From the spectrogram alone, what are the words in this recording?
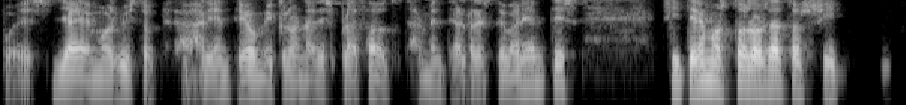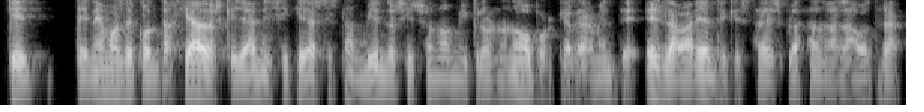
pues ya hemos visto que la variante Omicron ha desplazado totalmente al resto de variantes. Si tenemos todos los datos que tenemos de contagiados, que ya ni siquiera se están viendo si son Omicron o no, porque realmente es la variante que está desplazando a la otra,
